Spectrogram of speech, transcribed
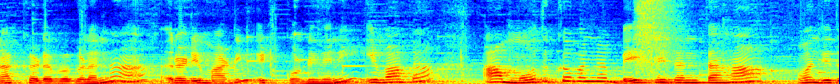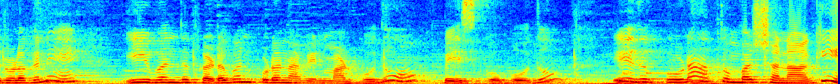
ನಾ ಕಡಬಗಳನ್ನು ರೆಡಿ ಮಾಡಿ ಇಟ್ಕೊಂಡಿದ್ದೀನಿ. ಇವಾಗ ಆ ಮೋದಕವನ್ನು ಬೇಯಿಸಿದಂತಹ ಒಂದು ಇದ್ರೊಳಗನೆ ಈ ಒಂದು ಕಡಬನ್ನು ಕೂಡ ನಾವೇನು ಮಾಡ್ಬೋದು, ಬೇಯಿಸ್ಕೋಬೋದು. ಇದು ಕೂಡ ತುಂಬ ಚೆನ್ನಾಗಿ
